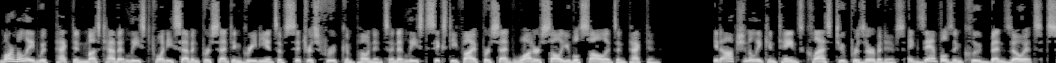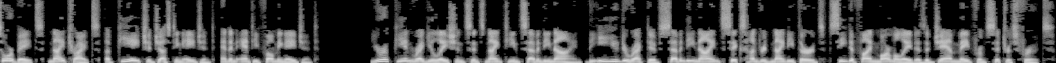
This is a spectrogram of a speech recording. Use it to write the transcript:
Marmalade with pectin must have at least 27% ingredients of citrus fruit components and at least 65% water-soluble solids and pectin. It optionally contains class II preservatives examples include benzoates, sorbates, nitrites, a pH-adjusting agent, and an anti-foaming agent. European regulation since 1979, the EU Directive 79-693, C define marmalade as a jam made from citrus fruits.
